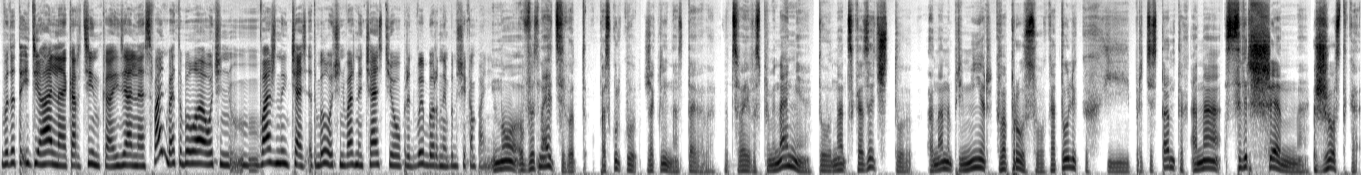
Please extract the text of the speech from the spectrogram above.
Вот эта идеальная картинка, идеальная свадьба, это была очень важной часть, это было очень важной частью предвыборной будущей кампании. Но вы знаете, вот поскольку Жаклин оставила вот свои воспоминания, то надо сказать, что она, например, к вопросу о католиках и протестантах, она совершенно жестко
